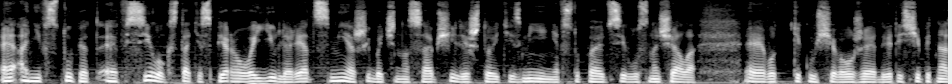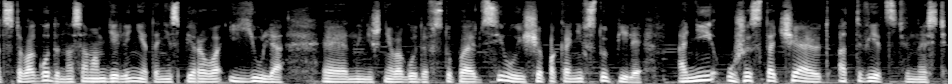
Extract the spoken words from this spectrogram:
э, они вступят в силу. Кстати, с 1 июля ряд СМИ ошибочно сообщили, что эти изменения вступают в силу с начала вот текущего уже 2015 года. На самом деле нет, они с 1 июля нынешнего года вступают в силу, еще пока не вступили они ужесточают ответственность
